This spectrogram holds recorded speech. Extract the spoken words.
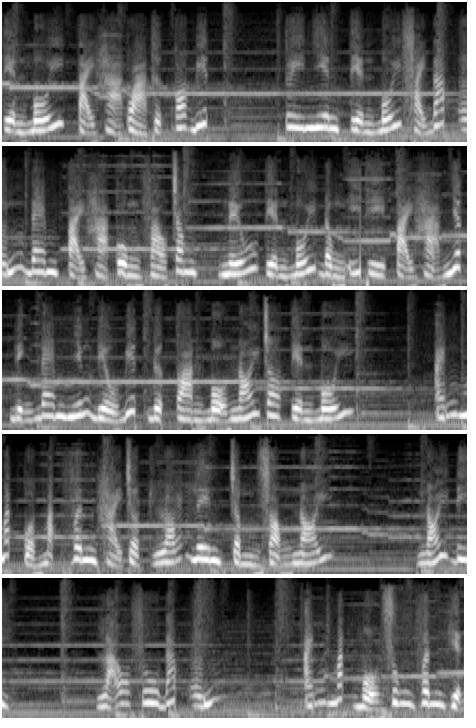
tiền bối tại hạ quả thực có biết. Tuy nhiên tiền bối phải đáp ứng đem tại hạ cùng vào trong, nếu tiền bối đồng ý thì tại hạ nhất định đem những điều biết được toàn bộ nói cho tiền bối. Ánh mắt của Mạc Vân Hải chợt lóe lên trầm giọng nói. Nói đi. Lão Phu đáp ứng. Ánh mắt mộ dung vân hiện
